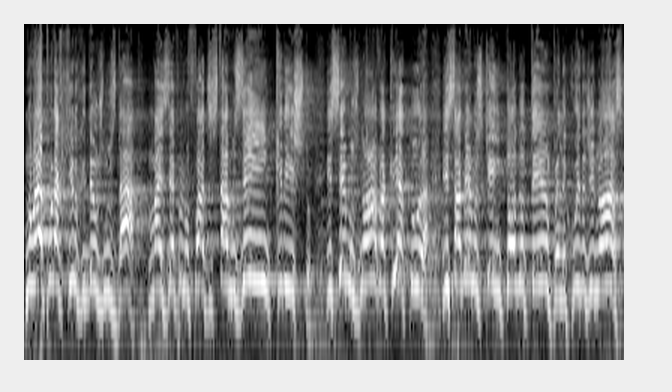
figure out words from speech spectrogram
Não é por aquilo que Deus nos dá, mas é pelo fato de estarmos em Cristo e sermos nova criatura e sabemos que em todo tempo Ele cuida de nós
